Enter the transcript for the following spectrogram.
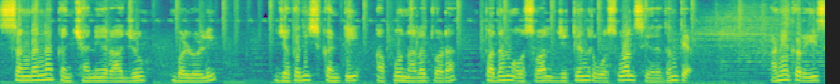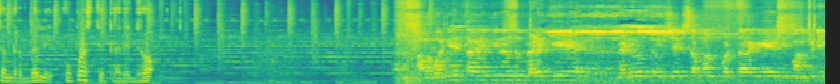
ಸಂಗಣ್ಣ ಕಂಚಾನಿ, ರಾಜು ಬಳ್ಳುಳ್ಳಿ, ಜಗದೀಶ್ ಕಂಟಿ, ಅಪ್ಪು ನಾಲತ್ವಾಡ ಪದಮ್ ಒಸ್ವಾಲ್, ಜಿತೇಂದ್ರ ಒಸ್ವಾಲ್ ಸೇರಿದಂತೆ ಅನೇಕರು ಈ ಸಂದರ್ಭದಲ್ಲಿ ಉಪಸ್ಥಿತರಿದ್ದರು. ಆ ಒಂದನೇ ತಾರೀಕಿನಂದು ಬೆಳಗ್ಗೆ ನಡೆಯುವಂಥ ವಿಷಯಕ್ಕೆ ಸಂಬಂಧಪಟ್ಟ ಹಾಗೆ ನಿಮ್ಮ ಅಂಗಡಿ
